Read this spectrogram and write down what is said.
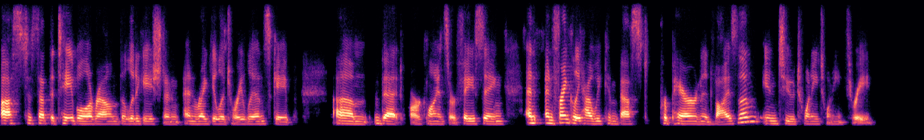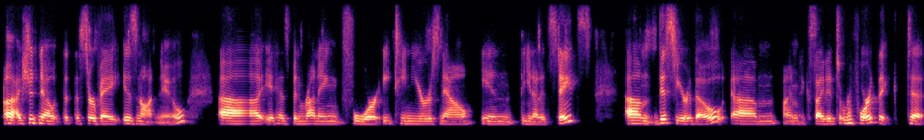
us to set the table around the litigation and, and regulatory landscape um, that our clients are facing and, and frankly how we can best prepare and advise them into 2023 uh, I should note that the survey is not new. Uh, it has been running for 18 years now in the United States. Um, this year, though, um, I'm excited to report that to,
